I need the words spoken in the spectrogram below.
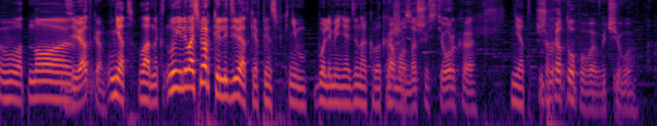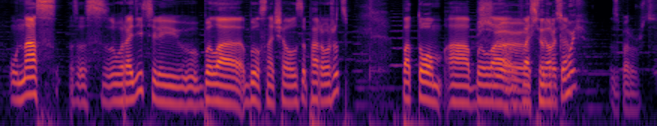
Вот, но... Девятка? Нет, ладно. Ну или восьмерка, или девятка, я в принципе к ним более-менее одинаково Come on, отношусь. на шестерка. Нет. Шахотоповая, вы чего? У нас с- у родителей была, был сначала Запорожец, потом а, была Ш- восьмерка. 68-й? Запорожец.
